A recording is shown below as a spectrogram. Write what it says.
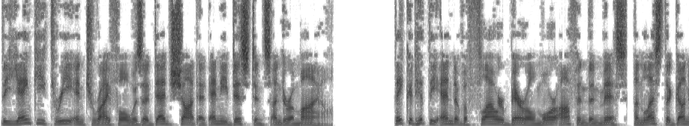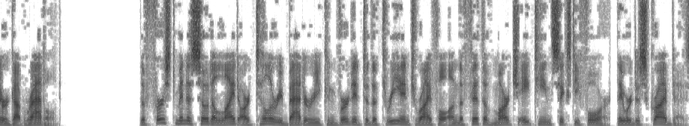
"...the Yankee 3-inch rifle was a dead shot at any distance under a mile. They could hit the end of a flour barrel more often than miss, unless the gunner got rattled." The 1st Minnesota Light Artillery Battery converted to the 3-inch rifle on 5 March 1864, they were described as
